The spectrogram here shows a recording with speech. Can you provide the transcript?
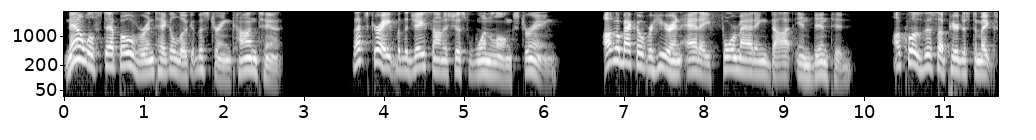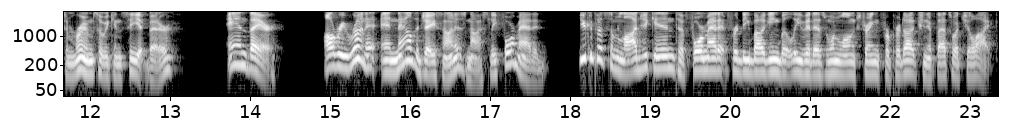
Now we'll step over and take a look at the string content. That's great, but the JSON is just one long string. I'll go back over here and add a formatting dot indented. I'll close this up here just to make some room so we can see it better. And there. I'll rerun it, and now the JSON is nicely formatted. You can put some logic in to format it for debugging, but leave it as one long string for production if that's what you like.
